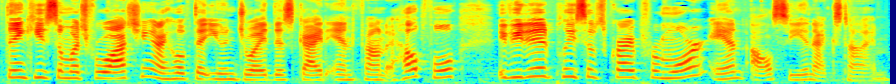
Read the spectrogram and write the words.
Thank you so much for watching. I hope that you enjoyed this guide and found it helpful. If you did, please subscribe for more, and I'll see you next time.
